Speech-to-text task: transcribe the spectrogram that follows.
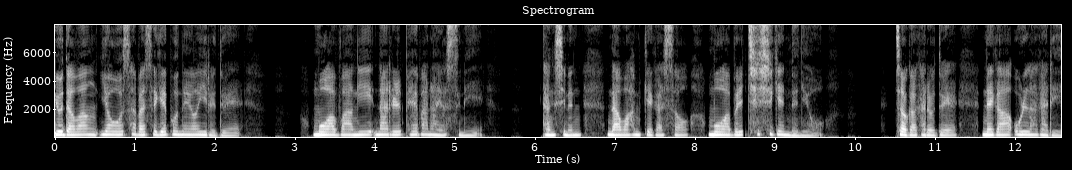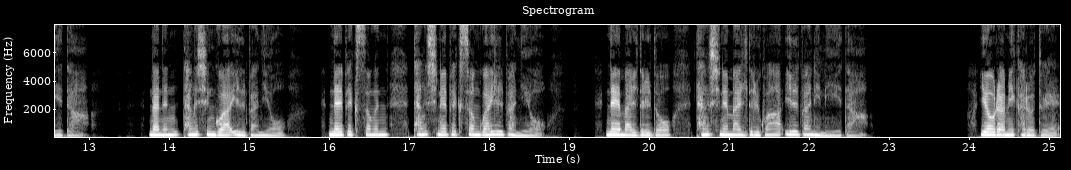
유다 왕 여호사밧에게 보내어 이르되 모압 왕이 나를 배반하였으니 당신은 나와 함께 가서 모압을 치시겠느뇨? 저가 가로되 내가 올라가리이다. 나는 당신과 일반이요. 내 백성은 당신의 백성과 일반이요. 내 말들도 당신의 말들과 일반이니이다. 여호람이 가로되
